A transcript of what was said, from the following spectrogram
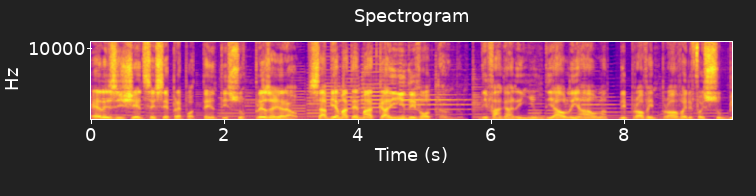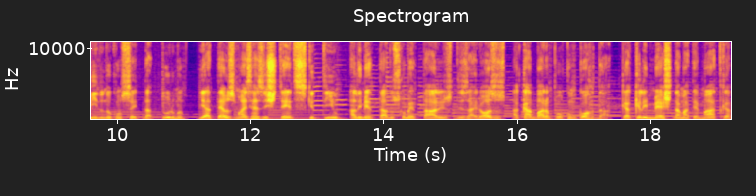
era exigente sem ser prepotente e, surpresa geral, sabia matemática indo e voltando devagarinho, de aula em aula, de prova em prova, ele foi subindo no conceito da turma e até os mais resistentes que tinham alimentado os comentários desairosos acabaram por concordar que aquele mestre da matemática,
